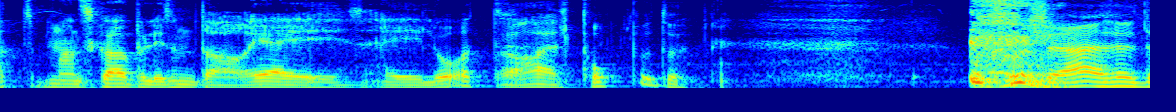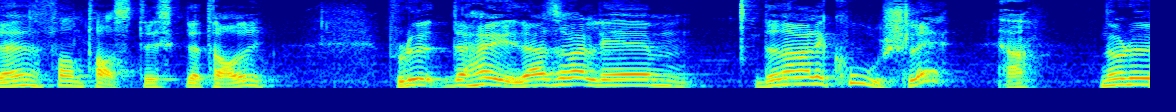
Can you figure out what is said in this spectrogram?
At mannskapet liksom drar i ei, ei låt. Ja, helt topp, vet du. Det er, det er en fantastisk detalj. For du, det, høye, det er så veldig Den er veldig koselig. Ja. Når du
